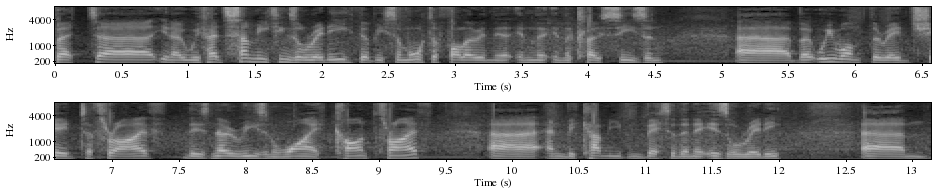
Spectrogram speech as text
But uh, you know, we've had some meetings already. There'll be some more to follow in the in the in the close season. Uh, but we want the red shed to thrive. There's no reason why it can't thrive uh, and become even better than it is already. Um,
